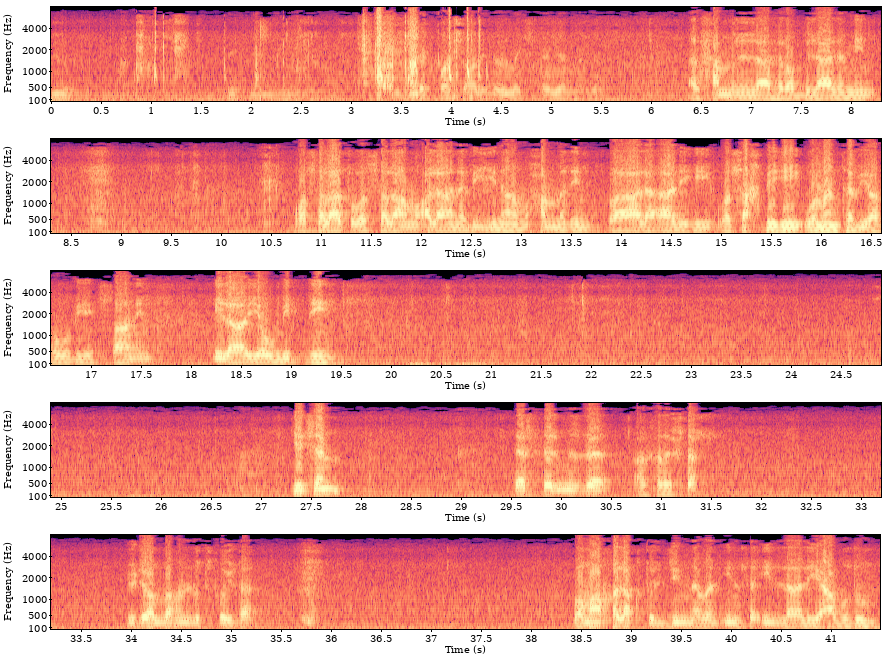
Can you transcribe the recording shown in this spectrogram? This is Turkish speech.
Diyoruz. Tek parça halinde ölmek istemeyenler dedi. Elhamdülillahi Rabbil Alemin ve salatu ve selamu ala nebiyyina Muhammedin ve ala alihi ve sahbihi ve men tebi'ahu bi ihsanin ila yevmiddin. Geçen derslerimizde arkadaşlar Yüce Allah'ın lütfuyla وَمَا خَلَقْتُ الْجِنَّ وَالْاِنْسَ اِلَّا لِيَعْبُدُونَ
